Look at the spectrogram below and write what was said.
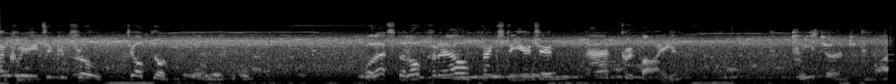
and created control. Job done. Well, that's the lot for now. Thanks to you, Jim, and goodbye. Please turn to the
